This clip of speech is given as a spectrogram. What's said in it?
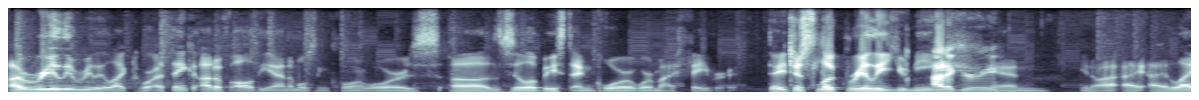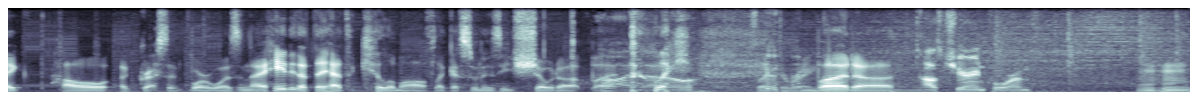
I really, really liked Gor. I think out of all the animals in Clone Wars, uh, Zillo Beast and Gor were my favorite. They just look really unique. I'd agree. And you know, I, I liked how aggressive Gor was, and I hated that they had to kill him off like as soon as he showed up. But Oh, I know. like, It's like the ring. but uh, I was cheering for him. Mm-hmm.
